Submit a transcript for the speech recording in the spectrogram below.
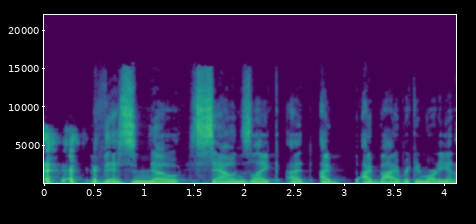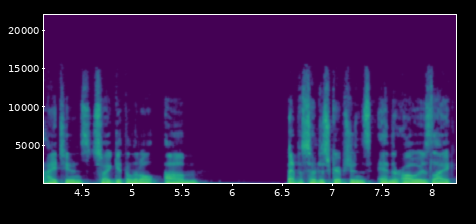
this note sounds like I, I i buy rick and morty on itunes so i get the little um episode descriptions and they're always like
